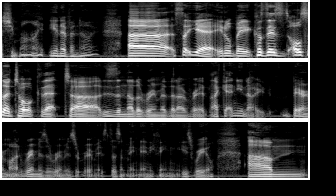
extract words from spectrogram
she might. You never know. Uh, so yeah, it'll be because there's also talk that uh, this is another rumor that I've read. Like, and you know, bear in mind, rumors are rumors are rumors. Doesn't mean anything is real. Um,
